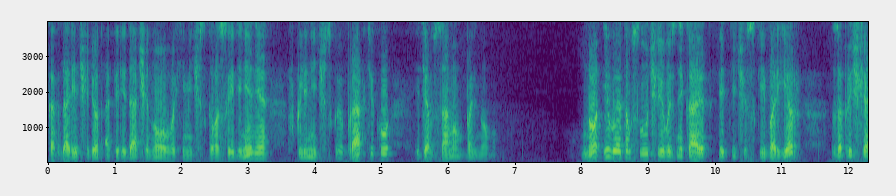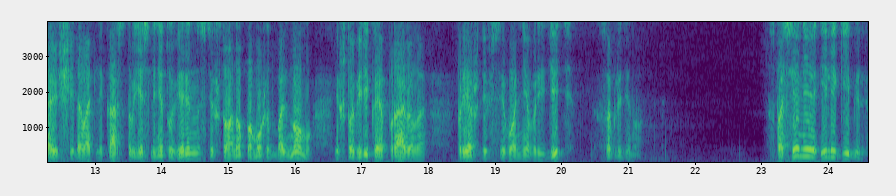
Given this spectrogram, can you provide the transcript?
когда речь идет о передаче нового химического соединения в клиническую практику и тем самым больному. Но и в этом случае возникает этический барьер, запрещающий давать лекарство, если нет уверенности, что оно поможет больному, и что великое правило «прежде всего не вредить» соблюдено. Спасение или гибель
